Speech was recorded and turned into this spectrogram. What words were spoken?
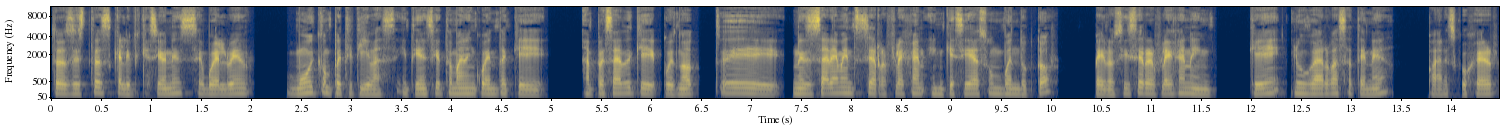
Entonces estas calificaciones se vuelven muy competitivas y tienes que tomar en cuenta que a pesar de que pues no necesariamente se reflejan en que seas un buen doctor, pero sí se reflejan en qué lugar vas a tener para escoger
